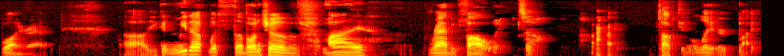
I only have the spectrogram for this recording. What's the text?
while you're at it. Uh, you can meet up with a bunch of my rabid following. So, all right. Talk to you later. Bye.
